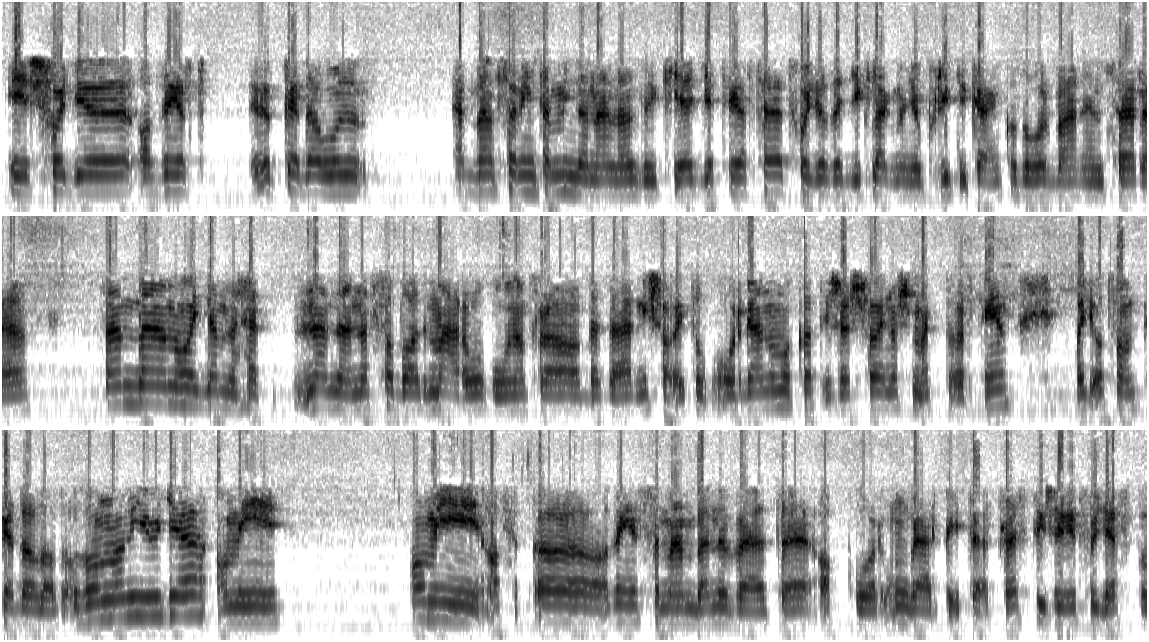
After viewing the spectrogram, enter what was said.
és hogy azért például ebben szerintem minden ellenzéki egyetérthet, hogy az egyik legnagyobb kritikánk az Orbán rendszerrel szemben, hogy nem, lehet, nem lenne szabad már hónapra bezárni sajtóorgánumokat, és ez sajnos megtörtént. Vagy ott van például az azonnali ügye, ami ami az, az én szememben növelte akkor Ungár Péter presztízsét, hogy ezt a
